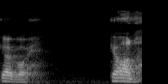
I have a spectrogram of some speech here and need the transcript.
Go, boy. Go on.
